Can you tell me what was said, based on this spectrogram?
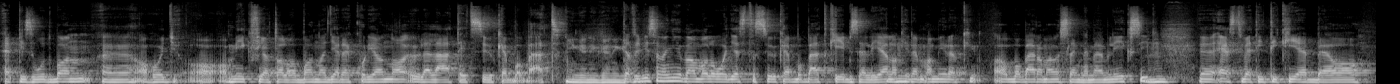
epizódban, eh, ahogy a, a még fiatalabban, a gyerekkori Anna öle lát egy szőke babát. Igen, igen, igen. Tehát, hogy viszonylag nyilvánvaló, hogy ezt a szőke babát képzeli el, mm. akire, amire a babára már nem emlékszik. Mm. Ezt vetíti ki ebbe a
